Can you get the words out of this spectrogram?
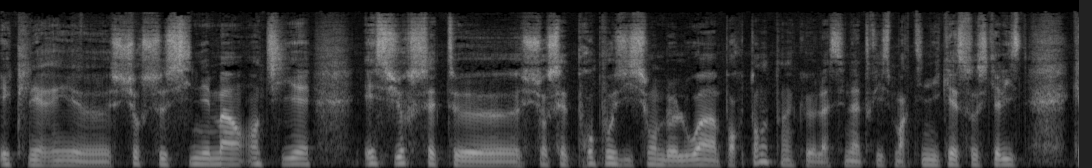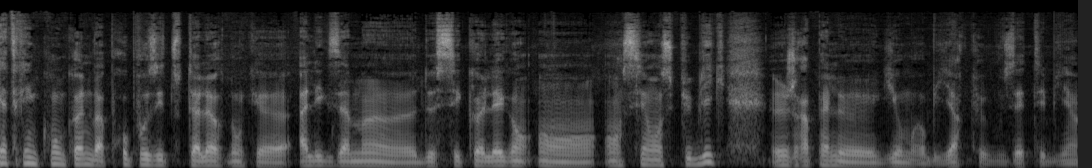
éclairé sur ce cinéma antillais et sur cette sur cette proposition de loi importante hein, que la sénatrice martiniquaise socialiste Catherine Concon va proposer tout à l'heure donc à l'examen de ses collègues en, en, séance publique. je rappelle Guillaume Robillard que vous êtes eh bien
